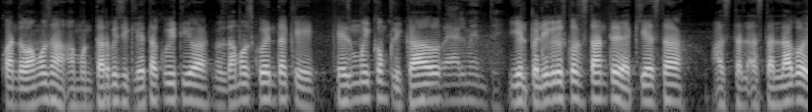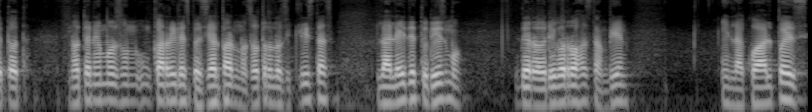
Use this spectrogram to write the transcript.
cuando vamos a, a montar bicicleta a Cuitia, nos damos cuenta que, que es muy complicado Realmente. y el peligro es constante de aquí hasta, hasta, hasta el lago de Tota. No tenemos un, un carril especial para nosotros los ciclistas. La ley de turismo de Rodrigo Rojas también, en la cual pues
